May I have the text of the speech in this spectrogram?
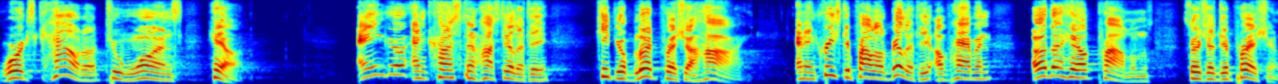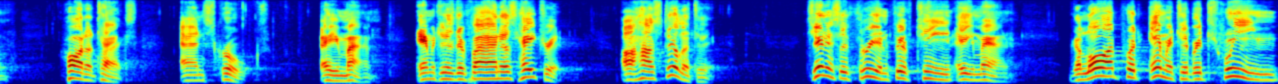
works counter to one's health. Anger and constant hostility keep your blood pressure high and increase the probability of having other health problems such as depression, heart attacks, and strokes. Amen. Enmity is defined as hatred or hostility. Genesis 3 and 15, amen. The Lord put enmity between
